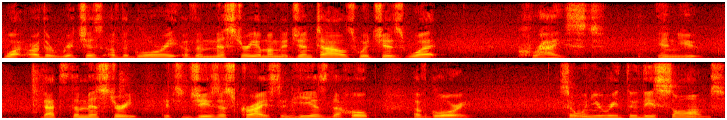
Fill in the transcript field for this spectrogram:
what are the riches of the glory of the mystery among the Gentiles, which is what? Christ in you. That's the mystery. It's Jesus Christ, and He is the hope of glory. So when you read through these Psalms,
